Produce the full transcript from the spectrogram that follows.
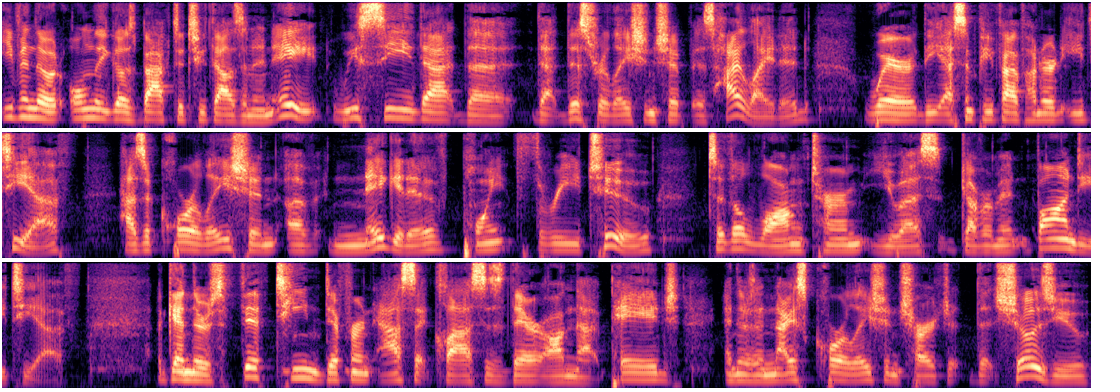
even though it only goes back to 2008, we see that the that this relationship is highlighted where the S&P 500 ETF has a correlation of negative 0.32 to the long-term US government bond ETF. Again, there's 15 different asset classes there on that page, and there's a nice correlation chart that shows you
